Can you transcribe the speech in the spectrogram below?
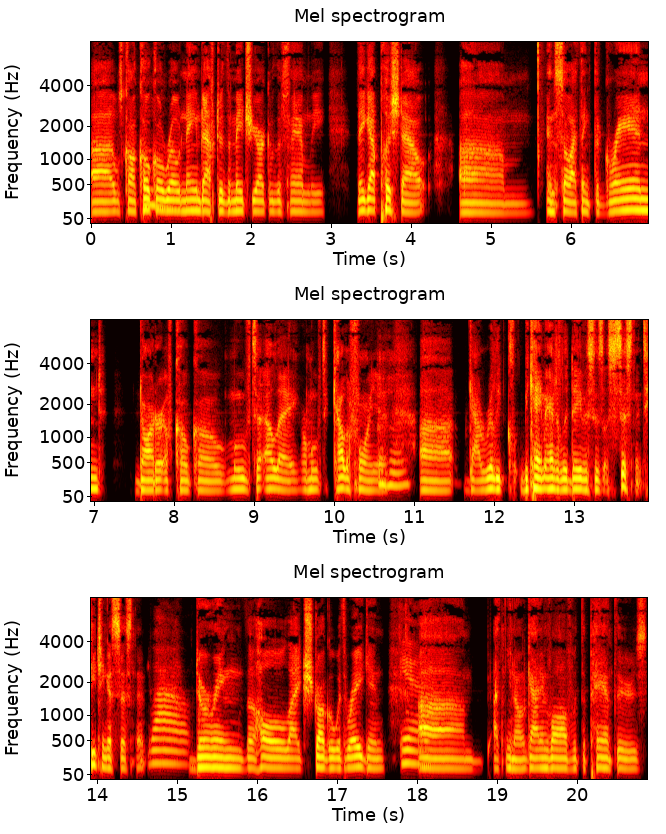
Uh, it was called Cocoa Mhm. Road, named after the matriarch of the family. They got pushed out. Um, and so I think the granddaughter of Coco moved to LA or moved to California, Mhm. uh, got really, cl- became Angela Davis's assistant, teaching assistant Wow. during the whole like struggle with Reagan Yeah. um I- you know got involved with the panthers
